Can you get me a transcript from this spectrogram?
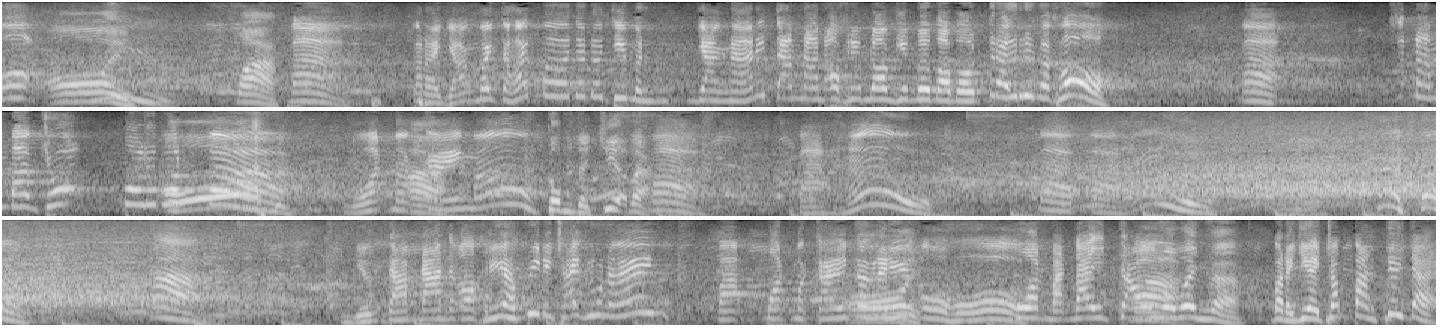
សក់អូយបាទបាទក៏តែយ៉ាងម៉េចទៅហើយមើលទៅដូចជាមិនយ៉ាងណានេះតាមដានអស់គ្នាម្ដងទៀតមើលបាបូនត្រូវឬក៏ខុសបាទស្ដាំបើកជក់បលបុតបាទ វត្តមកកែងមកគុំត្រជាបាទបាទបាទហើបាទបាទហើបាទយើងតាមដានទាំងអស់គ្នាវិនិច្ឆ័យខ្លួនឯងបាទបត់មកកែងទៅលេងអូហូគាត់មកដៃកោមកវិញបាទបាទនិយាយចំបានតិចដែរ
